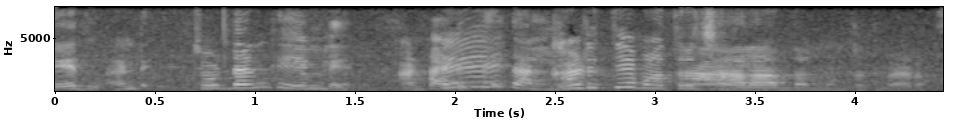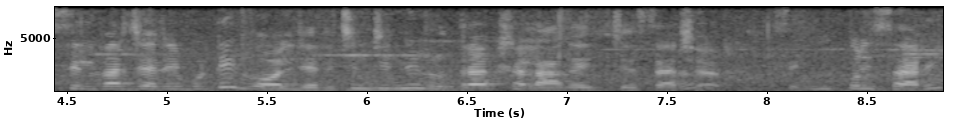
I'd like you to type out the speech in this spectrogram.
లేదు. అంటే చూడడానికి ఏం లేదు. అంటే కడితే మాత్రం చాలా అందంగా ఉంటుంది మేడం. సిల్వర్ జరీ బుట్టి గోల్డ్ జరీ చిన్న చిన్ని రుద్రాక్ష లాగా ఇచ్చేసారు. సింపుల్ సారీ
